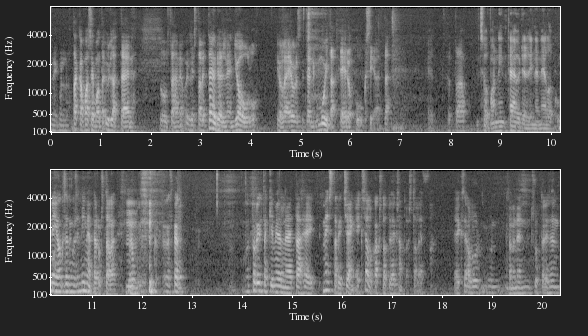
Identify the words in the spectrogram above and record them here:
niin kuin takavasemmalta yllättäen tullut tähän listalle täydellinen joulu, jolla ei olisi sitten niin muita ehdokkuuksia. Että, et, tota, Se on vaan niin täydellinen elokuva. niin, onko se niin sen nimen perusteella? Hmm. No, koska Mut tuli yhtäkkiä mieleen, että hei, Mestari Cheng, eikö se ollut 2019 leffa? Eikö se ollut tämmöinen suhteellisen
